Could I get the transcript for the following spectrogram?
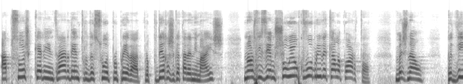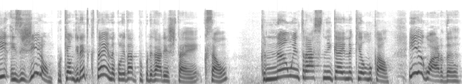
há pessoas que querem entrar dentro da sua propriedade para poder resgatar animais, nós dizemos sou eu que vou abrir aquela porta. Mas não. Pedir, exigiram, porque é um direito que têm, na qualidade de proprietárias que, têm, que são, que não entrasse ninguém naquele local. E a Guarda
